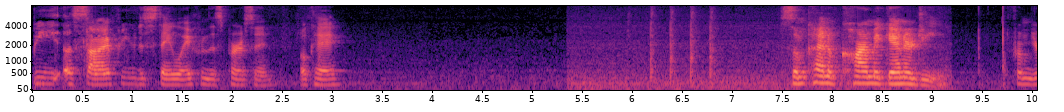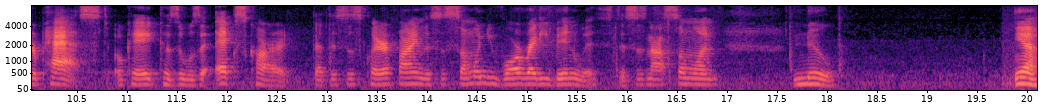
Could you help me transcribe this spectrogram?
be a sign for you to stay away from this person. Okay. some kind of karmic energy from your past, okay? Because it was an X card that this is clarifying. This is someone you've already been with. This is not someone new. Yeah.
